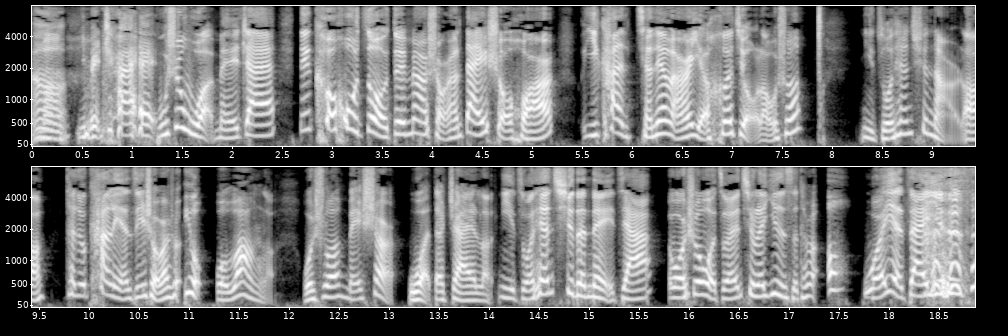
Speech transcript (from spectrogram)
吗？嗯，你没摘，不是我没摘，那客户坐我对面，手上戴一手环，一看前天晚上也喝酒了。我说：“你昨天去哪儿了？他就看了一眼自己手腕，说：“哟，我忘了。”我说：“没事儿，我的摘了。你昨天去的哪家？”我说：“我昨天去了 ins。”他说：“哦，我也在 ins。”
